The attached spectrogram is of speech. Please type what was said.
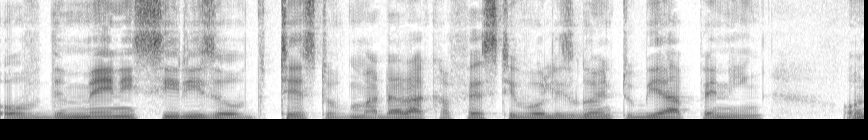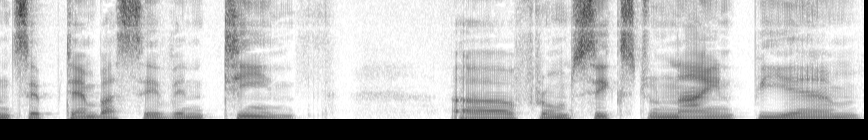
of the many series of the Taste of Madaraka Festival is going to be happening on September 17th uh, from 6 to 9 p.m.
